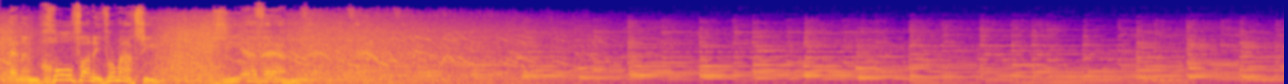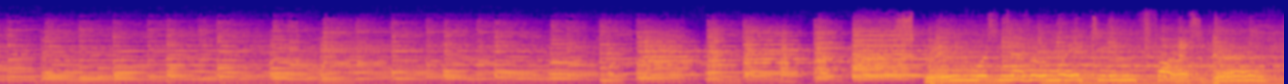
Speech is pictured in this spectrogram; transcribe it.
en een golf van informatie. ZFM. Spring was never waiting for us, girl.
